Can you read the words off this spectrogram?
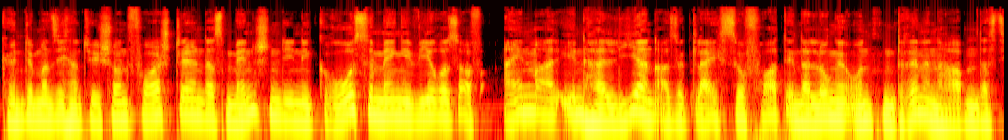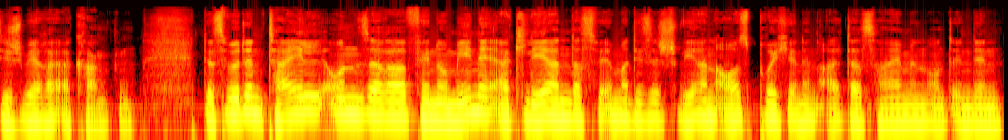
könnte man sich natürlich schon vorstellen, dass Menschen, die eine große Menge Virus auf einmal inhalieren, also gleich sofort in der Lunge unten drinnen haben, dass die schwerer erkranken. Das würde einen Teil unserer Phänomene erklären, dass wir immer diese schweren Ausbrüche in den Altersheimen und in den,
